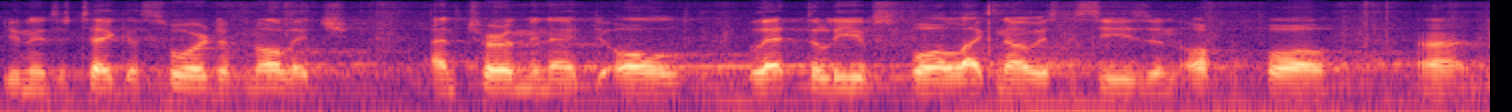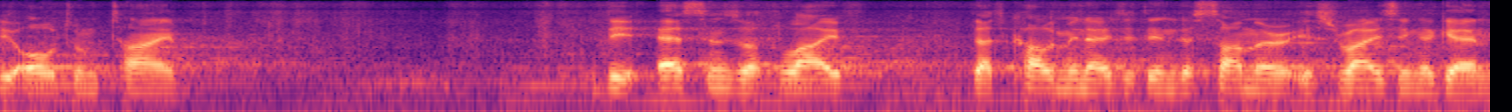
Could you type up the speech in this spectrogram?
You need to take a sword of knowledge and terminate the old. Let the leaves fall, like now is the season of the fall, uh, the autumn time. The essence of life that culminated in the summer is rising again,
